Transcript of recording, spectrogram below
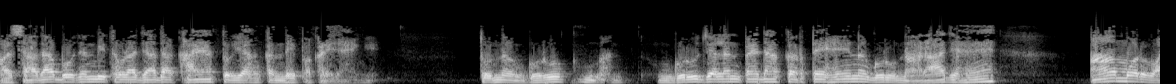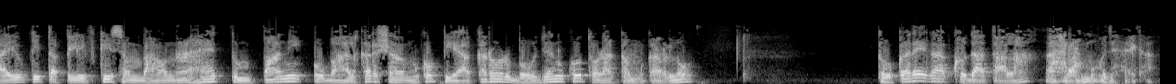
और सादा भोजन भी थोड़ा ज़्यादा खाया तो यहाँ कंधे पकड़े जाएँगे। तो न गुरु गुरु जलन पैदा करते हैं, न गुरु नाराज़ हैं। आम और वायु की तकलीफ़ की संभावना है। तुम पानी उबाल कर शाम को पिया करो और भोजन को थोड़ा कम कर लो। तो करेगा खुदा ताला, आराम हो जाएगा।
